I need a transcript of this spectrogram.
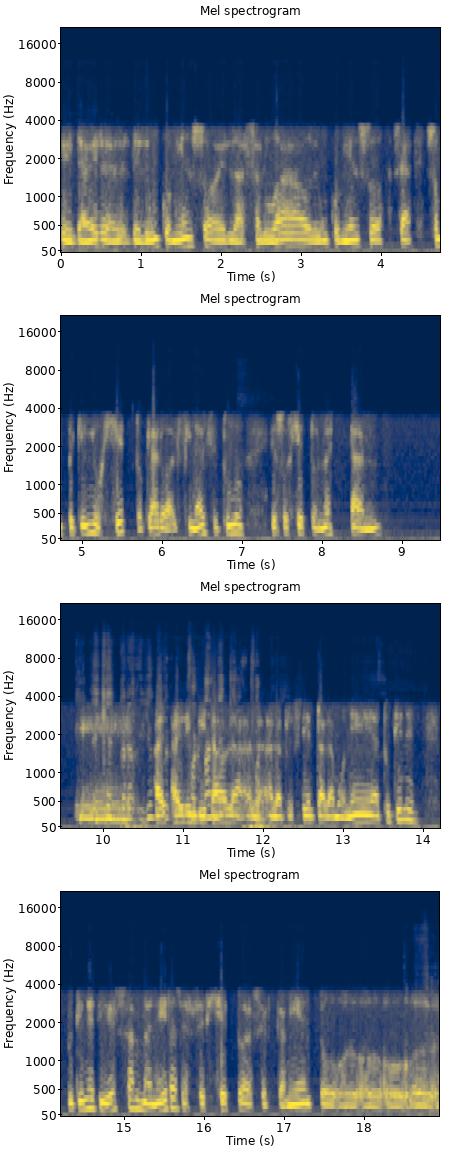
eh, de haber desde un comienzo haberla saludado, de un comienzo, o sea, son pequeños gestos, claro, al final si tú no, esos gestos no están, eh, haber invitado a la, presidenta a la moneda, tú tienes tú tienes diversas maneras de hacer gestos de acercamiento o,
